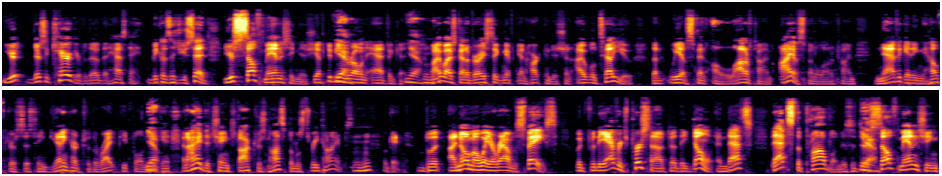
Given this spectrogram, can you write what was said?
There's a caregiver there that has to because as you said you're self-managing this you have to be yeah. your own advocate yeah. my wife's got a very significant heart condition i will tell you that we have spent a lot of time i have spent a lot of time navigating the healthcare system getting her to the right people and yep. making and i had to change doctors and hospitals three times mm-hmm. okay but i know my way around the space but for the average person out there, they don't, and that's that's the problem. Is that they're Yeah. self-managing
